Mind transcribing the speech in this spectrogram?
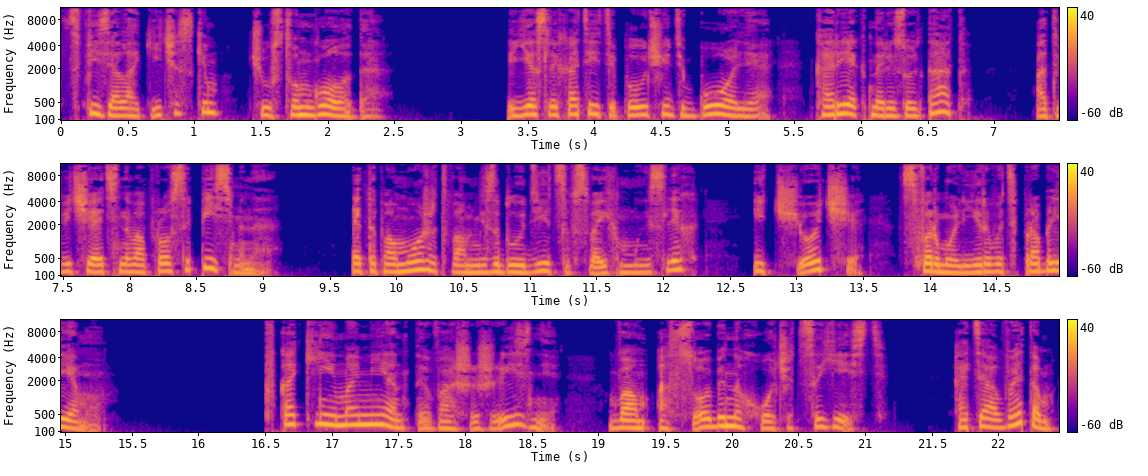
с физиологическим чувством голода. Если хотите получить более корректный результат, отвечайте на вопросы письменно. Это поможет вам не заблудиться в своих мыслях и четче сформулировать проблему. В какие моменты вашей жизни вам особенно хочется есть, хотя в этом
